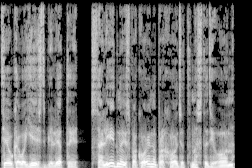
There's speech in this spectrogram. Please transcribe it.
Те, у кого есть билеты, солидно и спокойно проходят на стадион,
